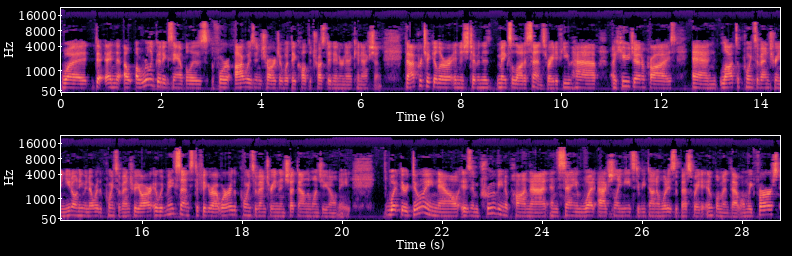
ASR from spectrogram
What the, and a, a really good example is for I was in charge of what they called the trusted internet connection. That particular initiative and it makes a lot of sense, right? If you have a huge enterprise and lots of points of entry and you don't even know where the points of entry are, it would make sense to figure out where are the points of entry and then shut down the ones you don't need. What they're doing now is improving upon that and saying what actually needs to be done and what is the best way to implement that. When we first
